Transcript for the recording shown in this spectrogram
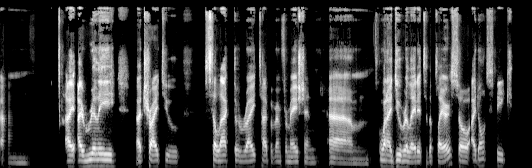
Um, I, I really uh, try to select the right type of information um, when I do relate it to the players. So I don't speak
